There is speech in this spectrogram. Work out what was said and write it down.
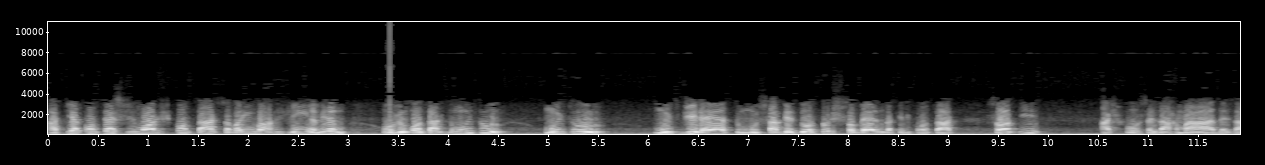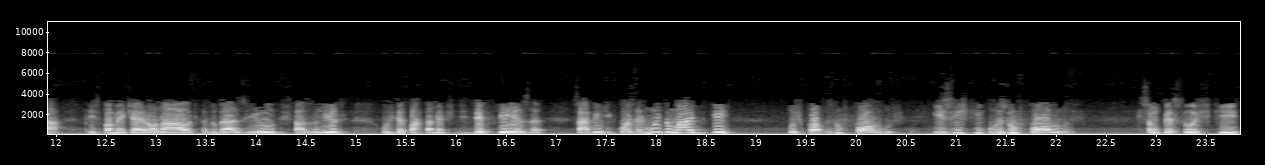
Aqui acontecem os maiores contatos. Agora em Varginha mesmo, houve um contato muito, muito, muito direto, muito sabedor, todos souberam daquele contato. Só que as Forças Armadas, a, principalmente a Aeronáutica do Brasil, dos Estados Unidos, os departamentos de defesa, sabem de coisas muito mais do que os próprios ufólogos. Existem os ufólogos, que são pessoas que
